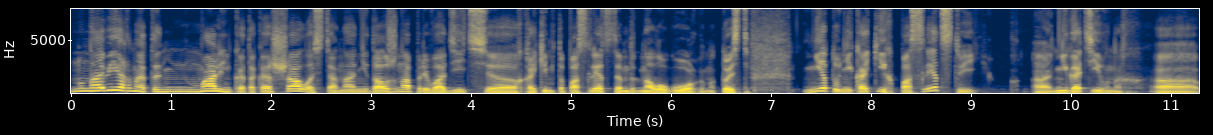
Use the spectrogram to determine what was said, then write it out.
ну, наверное, это маленькая такая шалость, она не должна приводить э, к каким-то последствиям для налогового органа. То есть нету никаких последствий, а, негативных а,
